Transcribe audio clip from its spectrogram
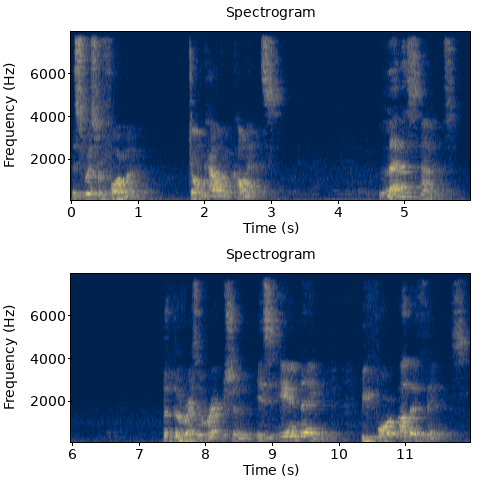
The Swiss reformer John Calvin comments Let us note that the resurrection is here named before other things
